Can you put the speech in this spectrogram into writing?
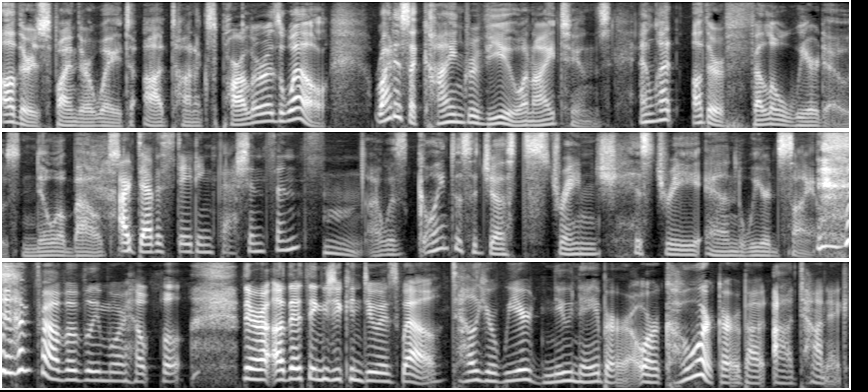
others find their way to Odd Tonic's parlor as well. Write us a kind review on iTunes and let other fellow weirdos know about our devastating fashion sense. Hmm, I was going to suggest strange history and weird science. Probably more helpful. There are other things you can do as well. Tell your weird new neighbor or coworker about Odd Tonic.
